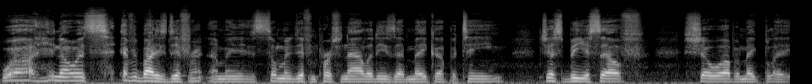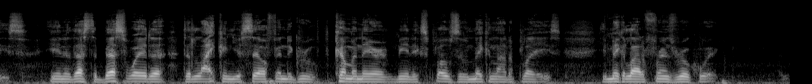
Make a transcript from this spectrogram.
Well, you know, it's everybody's different. I mean, there's so many different personalities that make up a team. Just be yourself, show up, and make plays. You know, that's the best way to, to liken yourself in the group. Coming there and being explosive and making a lot of plays. You make a lot of friends real quick. Are you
